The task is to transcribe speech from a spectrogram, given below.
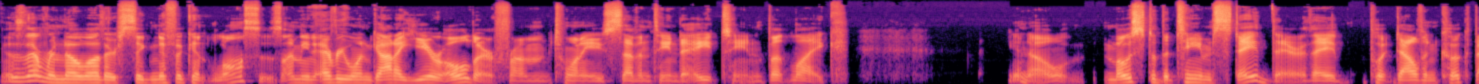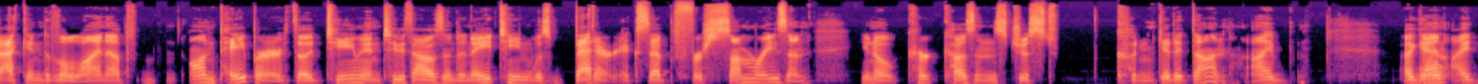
Because there were no other significant losses. I mean, everyone got a year older from 2017 to 18, but like, you know, most of the team stayed there. They put Dalvin Cook back into the lineup. On paper, the team in 2018 was better, except for some reason, you know, Kirk Cousins just couldn't get it done. I again, I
